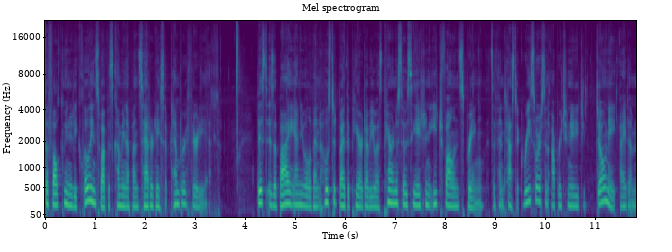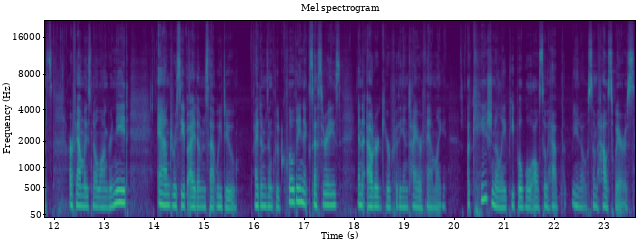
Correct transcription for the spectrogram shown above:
The Fall Community Clothing Swap is coming up on Saturday, September 30th. This is a biannual event hosted by the PRWS Parent Association each fall and spring. It's a fantastic resource and opportunity to donate items our families no longer need and receive items that we do. Items include clothing, accessories, and outer gear for the entire family. Occasionally, people will also have, you know, some housewares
